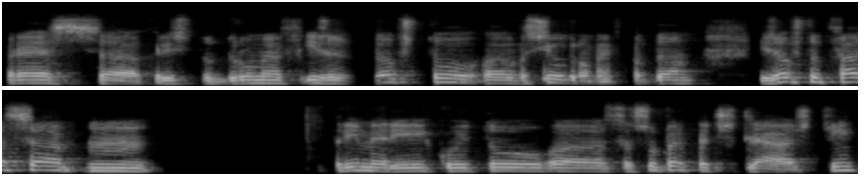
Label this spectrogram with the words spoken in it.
през а, Христо Друмев, изобщо а, Васил Друмев, пардон. Изобщо това са м- примери, които а, са супер впечатляващи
